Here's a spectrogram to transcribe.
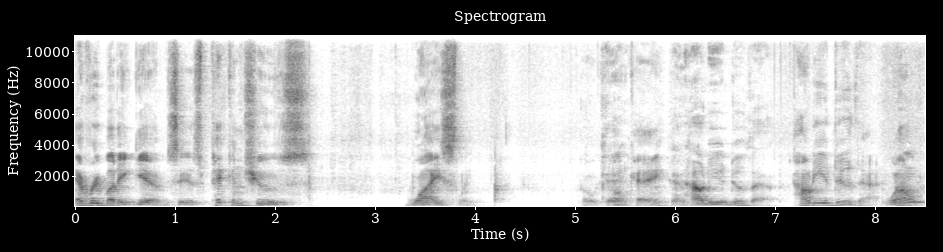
everybody gives is pick and choose wisely. Okay. Okay. And how do you do that? How do you do that? Well,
